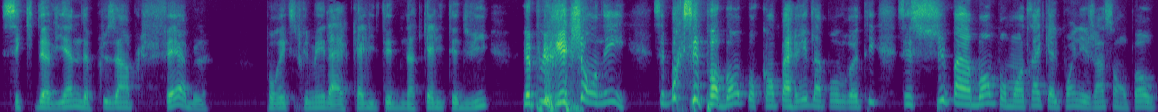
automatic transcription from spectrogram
c'est qu'ils deviennent de plus en plus faibles pour exprimer la qualité de notre qualité de vie. Le plus riche on est. C'est pas que c'est pas bon pour comparer de la pauvreté. C'est super bon pour montrer à quel point les gens sont pauvres.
